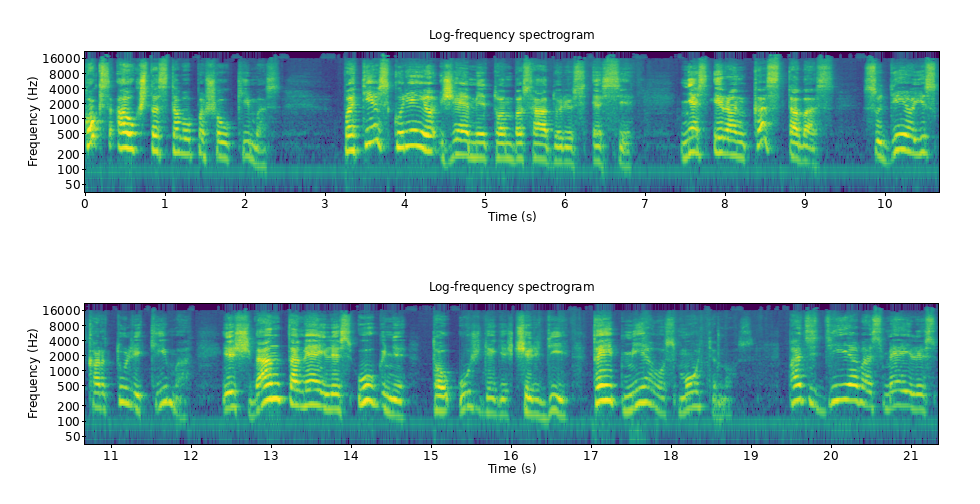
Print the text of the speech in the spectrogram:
koks aukštas tavo pašaukimas. Paties kurėjo žemė tu ambasadorius esi, nes į rankas tavas sudėjo jis kartu likimą ir šventą meilės ugnį tau uždegė širdį. Taip, mielos motinos, pats Dievas meilės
